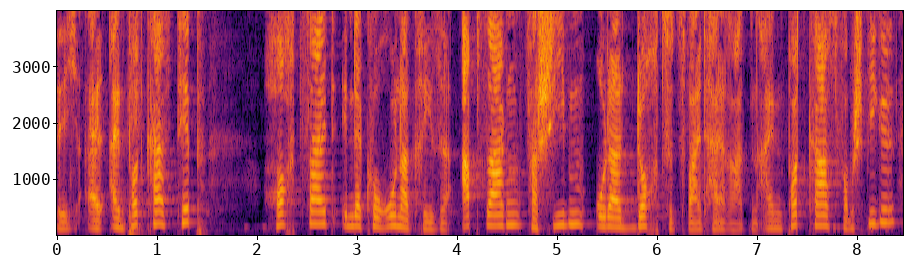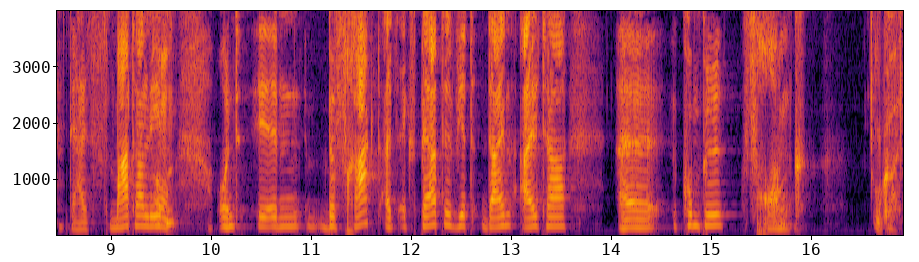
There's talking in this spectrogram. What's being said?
Ich, ein Podcast-Tipp. Hochzeit in der Corona-Krise. Absagen, verschieben oder doch zu zweit heiraten. Ein Podcast vom Spiegel, der heißt Smarter Leben. Und ähm, befragt als Experte wird dein alter äh, Kumpel Frank. Oh Gott.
